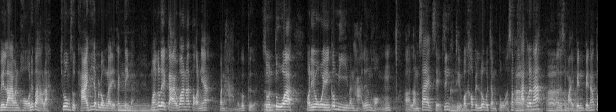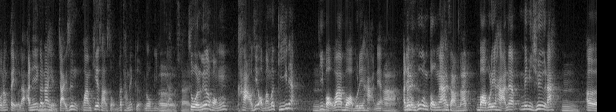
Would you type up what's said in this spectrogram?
เวลามันพอหรือเปล่าล่ะช่วงสุดท้ายที่จะมาลงรายละเอียดแท็กติกอะอื มมันก็เลยกลายว่านะตอนเนี้ยปัญหามันก็เกิด ส่วนตัวมาริโอเองก็มีปัญหาเรื่องของเอ่อลำไส้อักเสบซึ่งอืมถือว่าเขาเป็นโรคประจำตัวมาสักอ่าพักแล้วนะอ่าตั้งแต่สมัยเป็นเป็นนักตัวนักเตะอยู่แล้ว อันนี้ก็น่าเห็นใจซึ่งความเครียดสะสมก็ทำให้เกิดโรคนี้เหมือนกันเออใช่ส่วนเรื่องของข่าวที่ออกมาเมื่อกี้เนี่ยอืมที่บอกว่าบอร์ดบริหารเนี่ยอ่าอันนี้ผมพูดตรงๆนะให้สามนัดบอร์ดบริหารเนี่ยไม่มีชื่อนะอืมเออ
